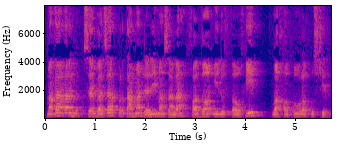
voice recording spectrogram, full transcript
Maka akan saya baca pertama dari masalah fadailut tauhid wa khaturatus syirk.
